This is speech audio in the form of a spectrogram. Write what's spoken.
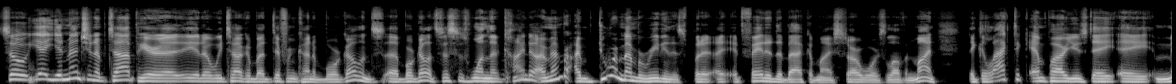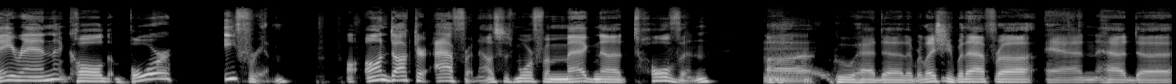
So yeah, you mentioned up top here, uh, you know, we talk about different kind of Borgullets. Uh. This is one that kind of I remember. I do remember reading this, but it, it faded the back of my Star Wars love and mind. The Galactic Empire used a a Mayran called Bor Ephraim on Doctor Aphra. Now this is more from Magna Tolvan. Uh, who had uh, the relationship with Aphra and had uh,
